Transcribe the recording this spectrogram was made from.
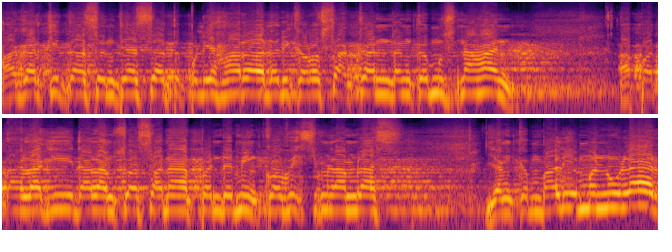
agar kita sentiasa terpelihara dari kerosakan dan kemusnahan. Apatah lagi dalam suasana pandemik COVID-19 yang kembali menular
